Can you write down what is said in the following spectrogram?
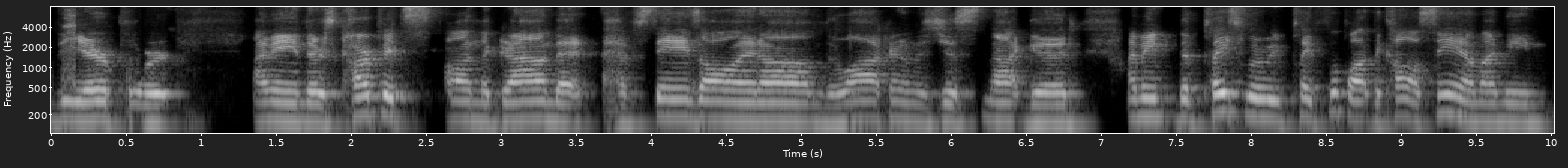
the airport. I mean, there's carpets on the ground that have stains all in them. The locker room is just not good. I mean, the place where we played football at the Coliseum, I mean,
